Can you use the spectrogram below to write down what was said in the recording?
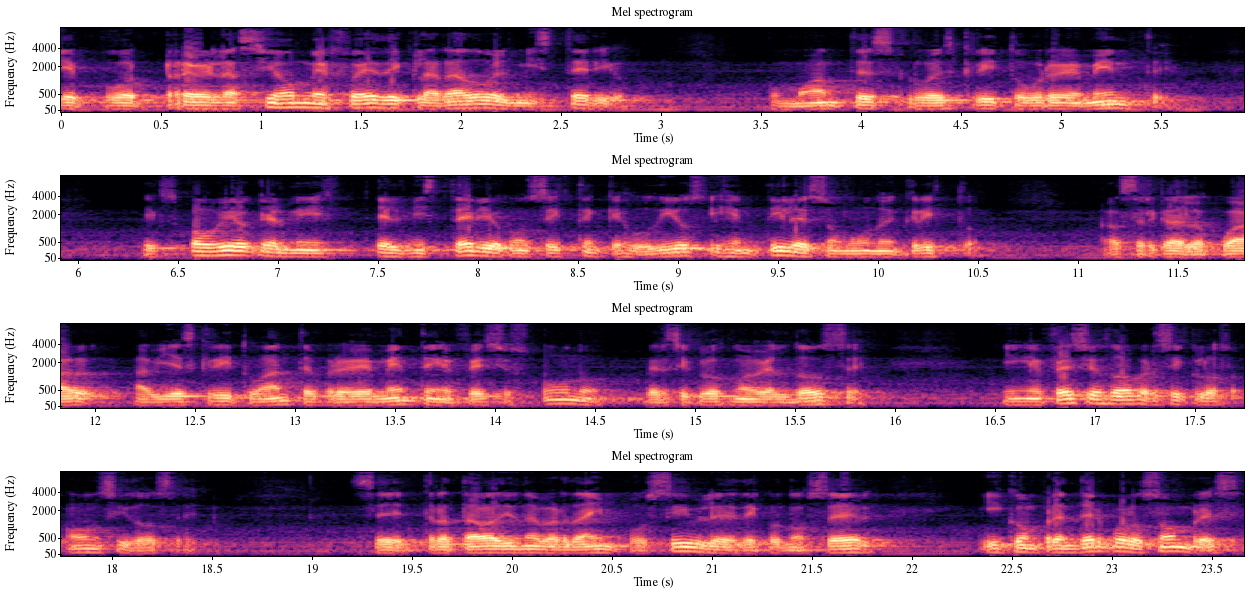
que por revelación me fue declarado el misterio, como antes lo he escrito brevemente. Es obvio que el, misterio consiste en que judíos y gentiles son uno en Cristo, acerca de lo cual había escrito antes brevemente en Efesios 1, versículos 9 al 12, y en Efesios 2, versículos 11 y 12. Se trataba de una verdad imposible de conocer y comprender por los hombres,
